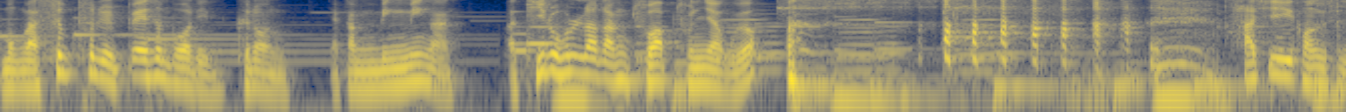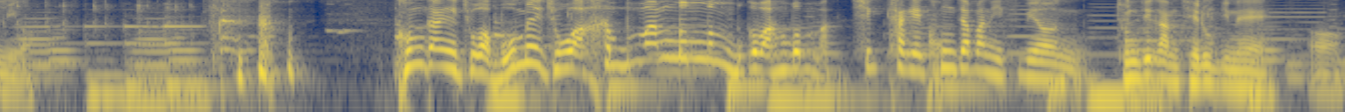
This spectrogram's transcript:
뭔가 스프를 뺏어버린 그런 약간 밍밍한. 아, 딜홀라랑 조합 좋냐고요? 사실 건습 이거 건강에 좋아 몸에 좋아 한 번만 한 번만 먹어봐 한 번만. 식탁에 콩자반 있으면 존재감 제로긴 해. 어.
